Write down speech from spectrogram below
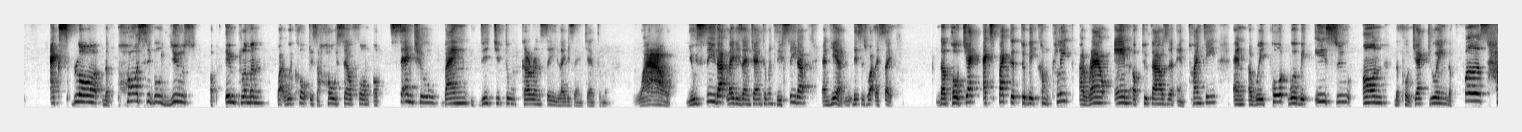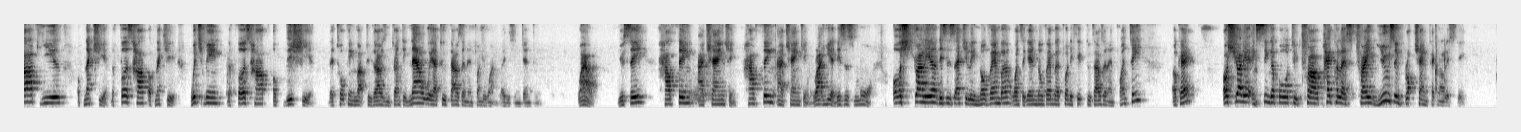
explore the possible use of implement what we call is a wholesale form of central bank digital currency, ladies and gentlemen. Wow. You see that, ladies and gentlemen? You see that? And here, this is what they say. The project expected to be complete around end of 2020 and a report will be issued on the project during the first half year of next year, the first half of next year, which means the first half of this year. They're talking about 2020. Now we are 2021, ladies and gentlemen. Wow. You see how things are changing, how things are changing right here. This is more. Australia, this is actually November, once again, November 25th, 2020. Okay. Australia and Singapore to trial paperless trade using blockchain technology.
